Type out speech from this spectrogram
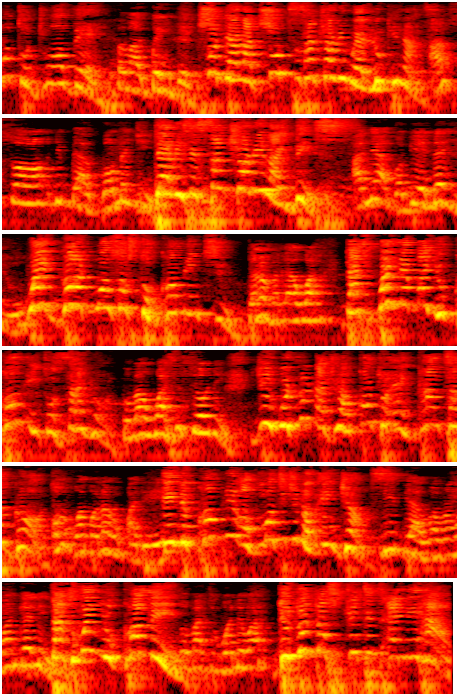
want to dwell there fẹ́ máa gbé ibẹ̀. so there are two sanctuary we're looking at À ń sọ nípa àgọ́ méjì. there is a sanctuary like this A ní àgọ́ bí eléyìí. where God wants us to come into Tí Ọlọ́run fẹ́ ká wá. that whenever you come into Zion Tó bá wá sí Síónì, you will know that you have come to encounter God ó wá bọ́ Ọlọ́run pàdé. in the company of multitude of angels Níbi àwọn ọmọ wáńgẹ́lì. that when you come Tó in bá ti wọlé wá. you don't just treat it anyhow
